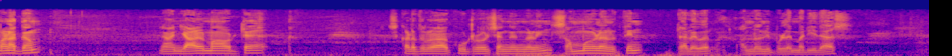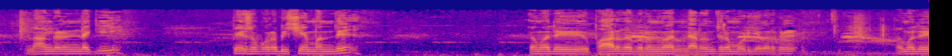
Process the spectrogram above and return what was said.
வணக்கம். நான் யாழ் மாவட்ட கடத்தொழிலா கூட்டுறவு சங்கங்களின் சம்மேளனத்தின் தலைவர் அந்தோனி பிள்ளை மரியதாஸ். நாங்கள் இன்றைக்கு பேச போகிற விஷயம் வந்து எமது பாரத பிரதமர் நரேந்திர மோடி அவர்கள் எமது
